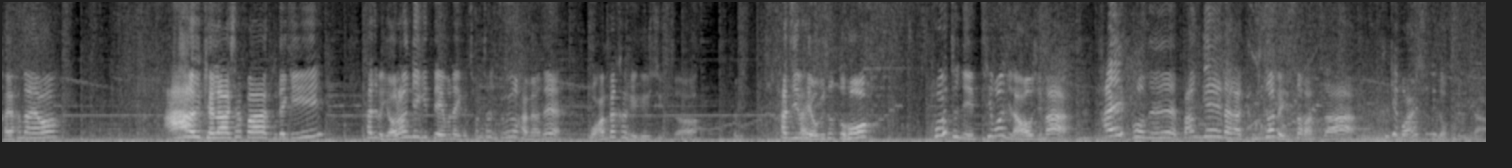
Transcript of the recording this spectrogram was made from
과연 하나요? 아 겔라 샷발 구대기 하지만 11개이기 때문에 이거 천천히 쪼여가면은 완벽하게 이길 수 있죠 하지만 여기서 또 코요트님 팀원이 나오지만 하이퍼는 빵개에다가 근접에 있어봤자 크게 뭐 할 수 있는 게 없습니다.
